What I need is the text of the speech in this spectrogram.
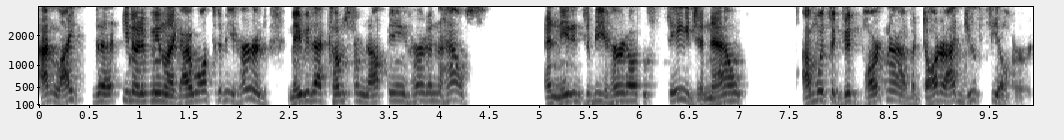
I like that, you know what I mean? Like I wanted to be heard. Maybe that comes from not being heard in the house and needing to be heard on stage. And now I'm with a good partner. I have a daughter. I do feel heard.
